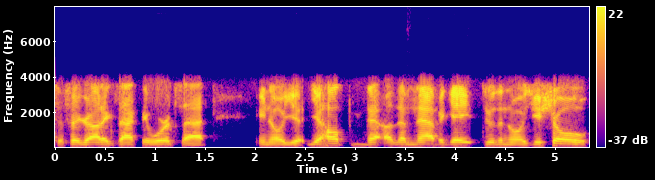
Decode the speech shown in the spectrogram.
to figure out exactly where it's at. You know, you you help them navigate through the noise. You show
